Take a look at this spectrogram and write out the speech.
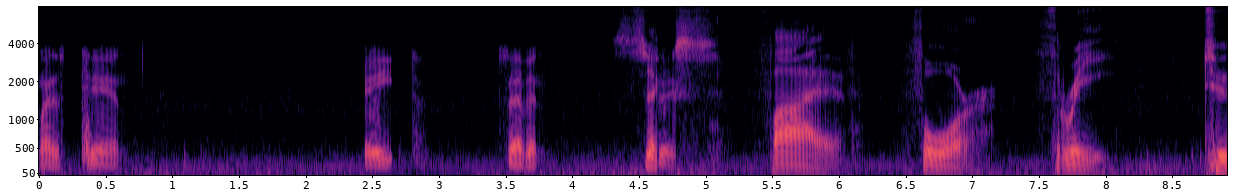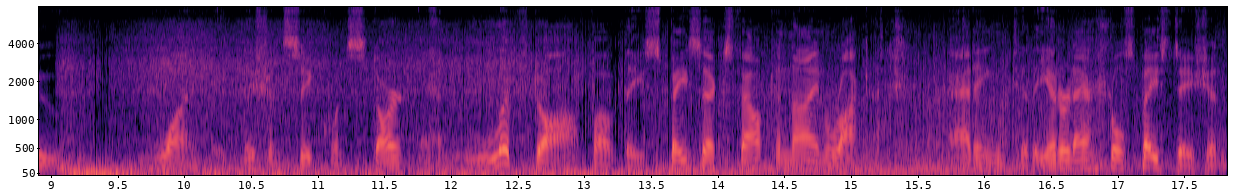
minus 10, 8, 7, Six, five, four, three, two, one. Ignition sequence start and liftoff of the SpaceX Falcon 9 rocket, adding to the International Space Station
